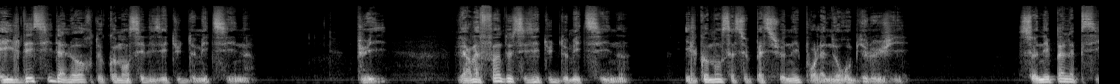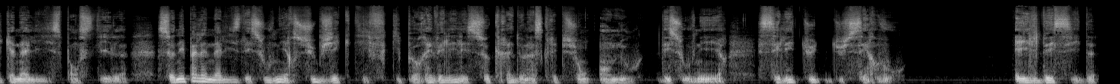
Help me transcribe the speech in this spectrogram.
Et il décide alors de commencer des études de médecine. Puis, vers la fin de ses études de médecine, il commence à se passionner pour la neurobiologie. Ce n'est pas la psychanalyse, pense-t-il, ce n'est pas l'analyse des souvenirs subjectifs qui peut révéler les secrets de l'inscription en nous des souvenirs, c'est l'étude du cerveau. Et il décide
